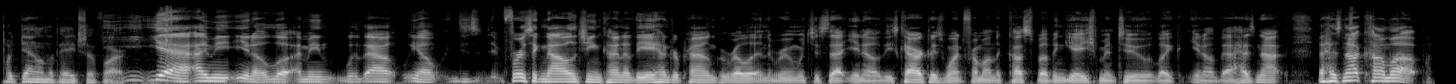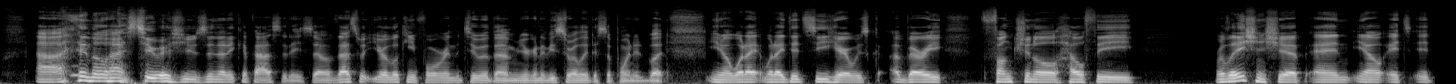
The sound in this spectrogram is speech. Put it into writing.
put down on the page so far yeah i mean you know look i mean without you know first acknowledging kind of the 800 pound gorilla in the room which is that you know these characters went from on the cusp of engagement to like you know that has not that has not come up uh, in the last two issues in any capacity. So if that's what you're looking for in the two of them, you're going to be sorely disappointed. But you know what I what I did see here was a very functional, healthy relationship and you know it's it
